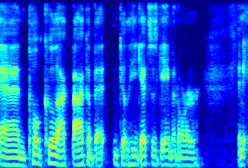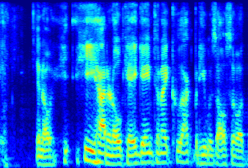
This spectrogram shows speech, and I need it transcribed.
and pull Kulak back a bit until he gets his game in order. And you know, he, he had an okay game tonight, Kulak, but he was also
